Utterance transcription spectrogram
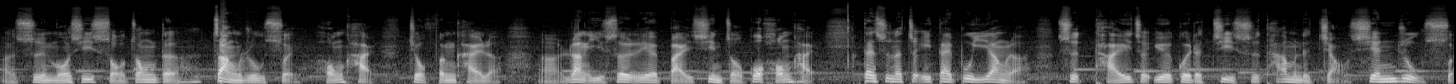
啊，是摩西手中的杖入水，红海就分开了，啊，让以色列百姓走过红海。但是呢，这一代不一样了，是抬着约柜的祭司，他们的脚先入水，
